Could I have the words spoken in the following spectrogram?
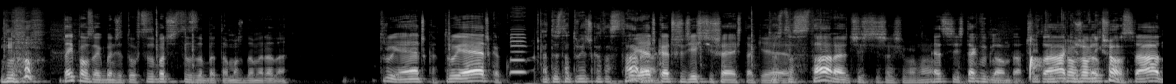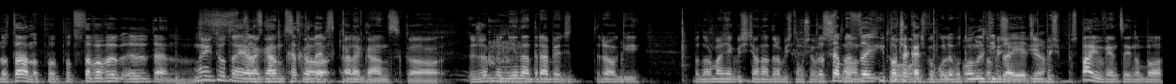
No. Daj pauzę, jak będzie tu. Chcę zobaczyć, co za beta. Może damy radę. Trujeczka, trujeczka, ku- A to jest ta trójeczka ta stara. trujeczka 36, tak To jest. to stare 36 chyba, no. S30, tak wygląda. Czyli ten krążownik szos. Tak, no tak, no po, podstawowy y, ten. No i tutaj elegancko, elegancko, żeby nie nadrabiać drogi, bo normalnie jakbyś chciał nadrobić, to musiałbyś To trzeba stąd, tutaj i tu, poczekać w ogóle, bo tu multipla jedzie. I byś spalił więcej, no bo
